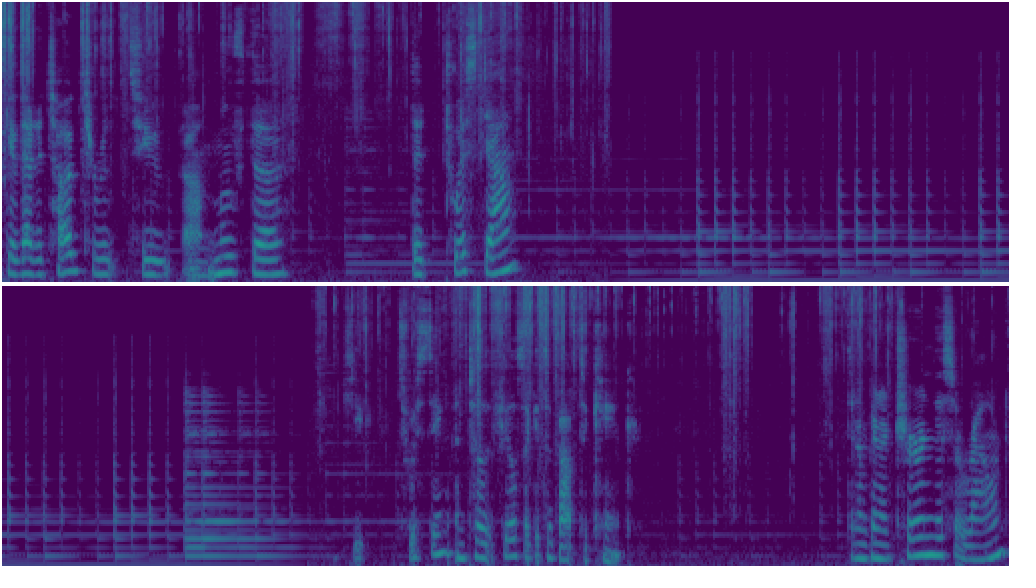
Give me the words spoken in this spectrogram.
Give that a tug to, to um, move the, the twist down. Keep twisting until it feels like it's about to kink. Then I'm going to turn this around.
